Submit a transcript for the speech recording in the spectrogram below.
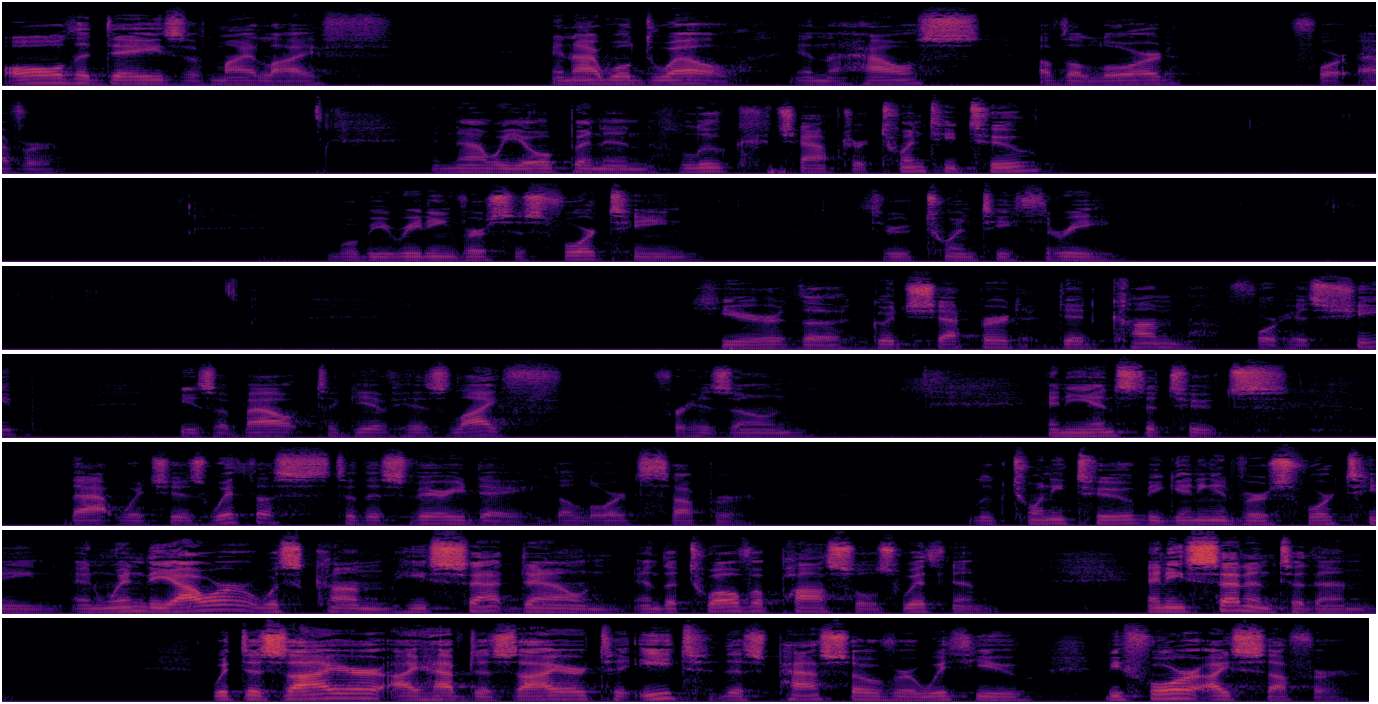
all the days of my life, and I will dwell in the house of the Lord forever. And now we open in Luke chapter 22. We'll be reading verses 14 through 23. Here, the Good Shepherd did come for his sheep He's about to give his life for his own, and he institutes that which is with us to this very day, the Lord's Supper. Luke 22, beginning in verse 14. And when the hour was come, he sat down, and the twelve apostles with him. And he said unto them, With desire I have desired to eat this Passover with you before I suffer.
